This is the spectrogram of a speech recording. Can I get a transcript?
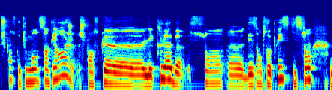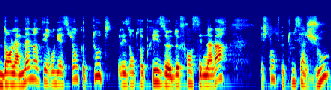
je pense que tout le monde s'interroge. Je pense que les clubs sont euh, des entreprises qui sont dans la même interrogation que toutes les entreprises de France et de Navarre. Et je pense que tout ça joue.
